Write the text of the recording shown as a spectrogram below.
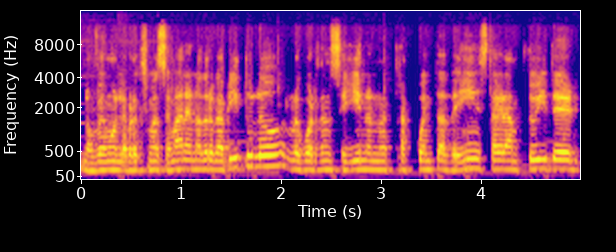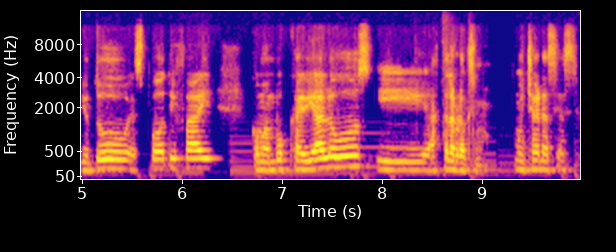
nos vemos la próxima semana en otro capítulo. Recuerden seguirnos en nuestras cuentas de Instagram, Twitter, YouTube, Spotify, como en busca de diálogos. Y hasta la próxima. Muchas gracias.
